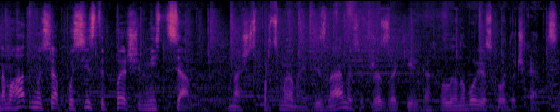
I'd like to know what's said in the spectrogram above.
намагатимуться посісти перші місця. Наші спортсмени дізнаємося вже за кілька хвилин. Обов'язково дочекайтеся.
